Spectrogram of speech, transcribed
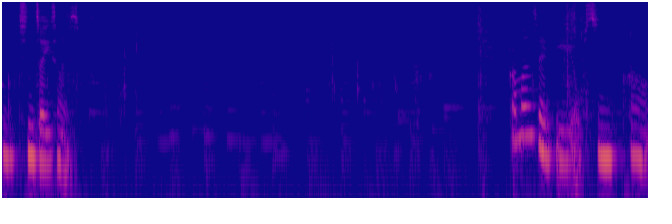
방금 진짜 이상했어요. 까만색이 없으니까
